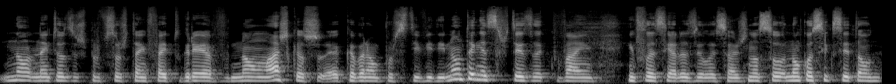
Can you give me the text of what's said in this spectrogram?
não, nem todos os professores têm feito greve, não acho que eles acabarão por se dividir. Não tenho a certeza que vai influenciar as eleições. Não, sou, não consigo ser tão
